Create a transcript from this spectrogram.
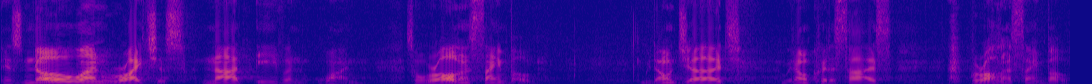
There's no one righteous, not even one. So we're all in the same boat. We don't judge, we don't criticize, we're all in the same boat.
